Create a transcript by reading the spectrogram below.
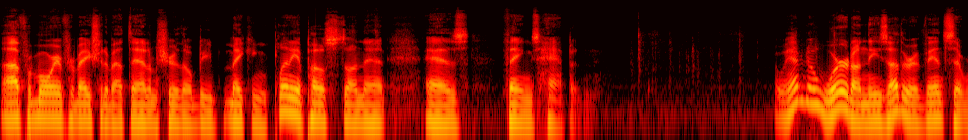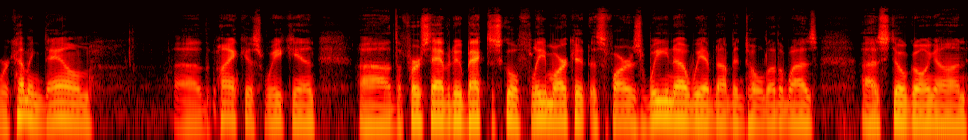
uh, for more information about that. I'm sure they'll be making plenty of posts on that as things happen. We have no word on these other events that were coming down uh, the pike this weekend. Uh, the First Avenue Back to School Flea Market, as far as we know, we have not been told otherwise, uh, still going on.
